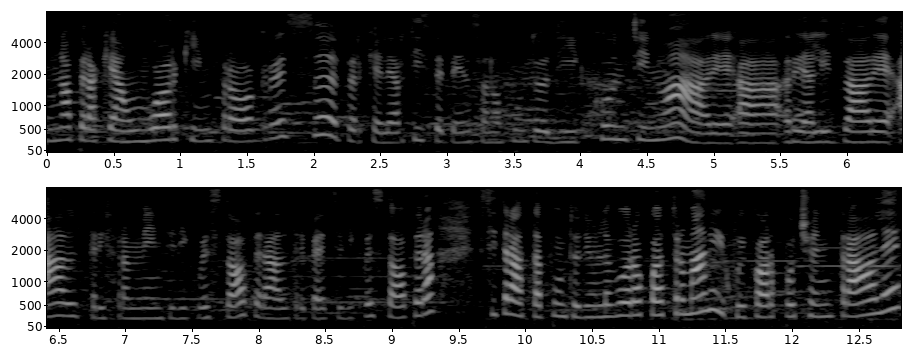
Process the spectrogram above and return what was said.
Un'opera che ha un work in progress perché le artiste pensano appunto di continuare a realizzare altri frammenti di quest'opera, altri pezzi di quest'opera. Si tratta appunto di un lavoro a quattro mani il cui corpo centrale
